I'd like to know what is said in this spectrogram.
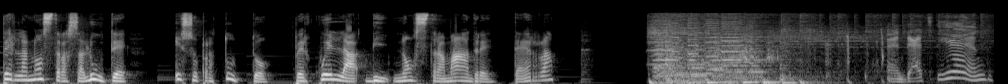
per la nostra salute e soprattutto per quella di nostra madre Terra? And that's the end.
